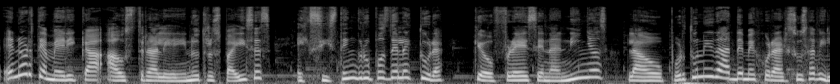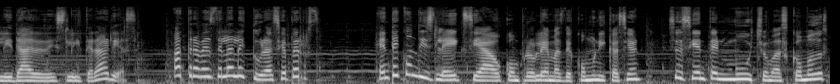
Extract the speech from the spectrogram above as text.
En Norteamérica, Australia y en otros países existen grupos de lectura que ofrecen a niños la oportunidad de mejorar sus habilidades literarias a través de la lectura hacia perros. Gente con dislexia o con problemas de comunicación se sienten mucho más cómodos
